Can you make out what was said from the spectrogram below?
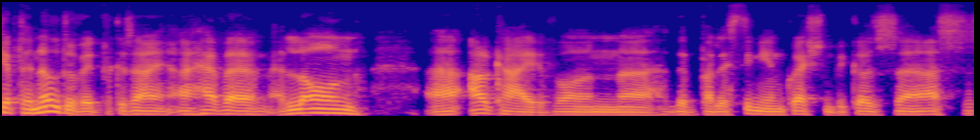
kept a note of it because I, I have a, a long uh, archive on uh, the Palestinian question because uh, as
